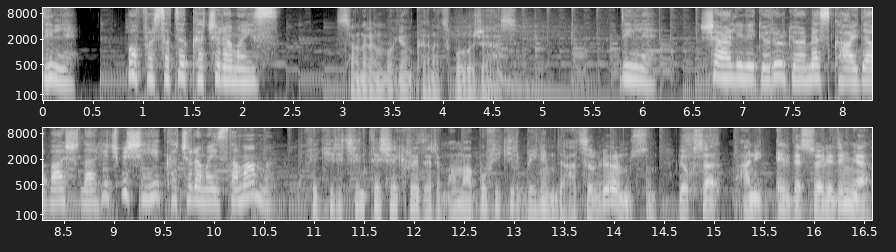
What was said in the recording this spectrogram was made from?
Dinle. Bu fırsatı kaçıramayız. Sanırım bugün kanıt bulacağız. Dinle. Sherlin'i görür görmez kayda başla. Hiçbir şeyi kaçıramayız tamam mı? Fikir için teşekkür ederim ama bu fikir benimdi hatırlıyor musun? Yoksa hani evde söyledim ya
